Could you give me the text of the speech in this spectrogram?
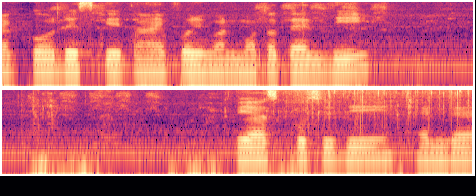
এক ডেস্কে তাই পরিমাণ মতো তেল দিই। পেঁয়াজ কুচি দিই হেন্ডে,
